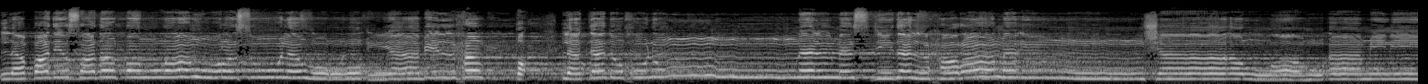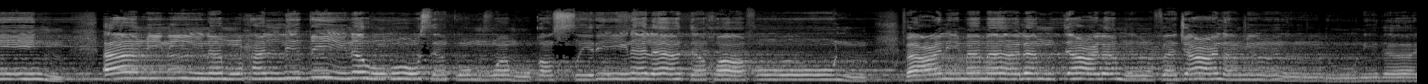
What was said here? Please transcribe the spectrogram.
لقد صدق الله رسوله الرؤيا بالحق لتدخلن المسجد الحرام إن شاء الله. آمنين آمنين محلقين رؤوسكم ومقصرين لا تخافون. فعلم ما لم تعلموا فجعل من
